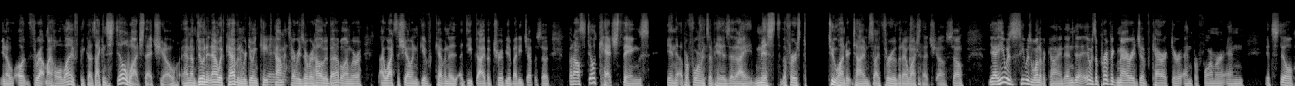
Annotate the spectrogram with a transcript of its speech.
you know, uh, throughout my whole life because I can still watch that show, and I'm doing it now with Kevin. We're doing Kate's Yeah, yeah. commentaries over at Hollywood Babylon, where I watch the show and give Kevin a, a deep dive of trivia about each episode. But I'll still catch things in a performance of his that I missed the first 200 times I threw that I watched that show. So, yeah, he was he was one of a kind, and uh, it was a perfect marriage of character and performer, and it's still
